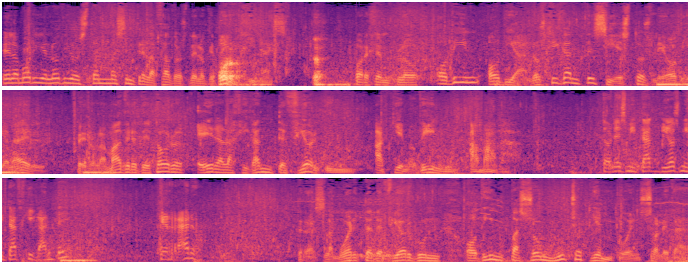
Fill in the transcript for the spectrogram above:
El amor y el odio están más entrelazados de lo que te imaginas. Eh, Por ejemplo, Odín odia a los gigantes y estos le odian a él. Pero la madre de Thor era la gigante Fjordin, a quien Odín amaba. ¿Thor es mitad dios, mitad gigante? Qué raro. Tras la muerte de Fjorgun, Odín pasó mucho tiempo en soledad.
